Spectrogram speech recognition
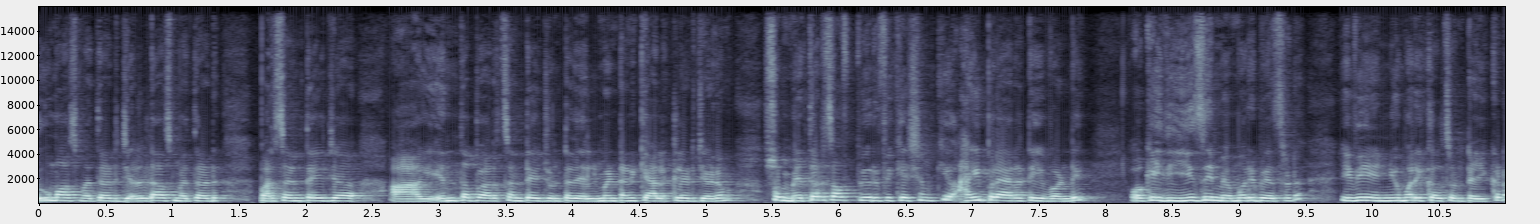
Dumas method Kjeldahl's method percentage ఎంత పర్సంటేజ్ ఉంటుంది ఎలిమెంట్ అని క్యాలిక్యులేట్ చేయడం. సో మెథడ్స్ ఆఫ్ ప్యూరిఫికేషన్కి హై ప్రయారిటీ ఇవ్వండి. ఓకే ఇది ఈజీ మెమరీ బేస్డ్ ఇవి న్యూమరికల్స్ ఉంటాయి ఇక్కడ.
